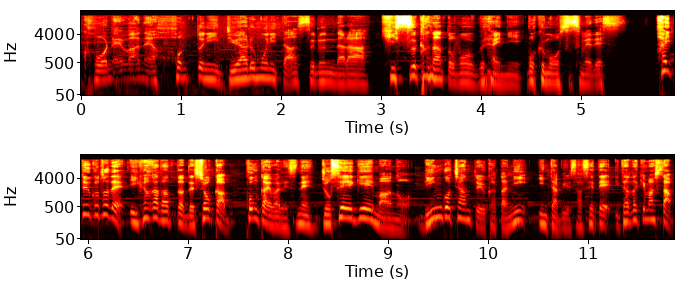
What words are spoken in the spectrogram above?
これはね、本当にデュアルモニターするんなら、必須かなと思うぐらいに、僕もおすすめです。はい、ということで、いかがだったでしょうか？今回はですね、女性ゲーマーのりんごちゃんという方にインタビューさせていただきました。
